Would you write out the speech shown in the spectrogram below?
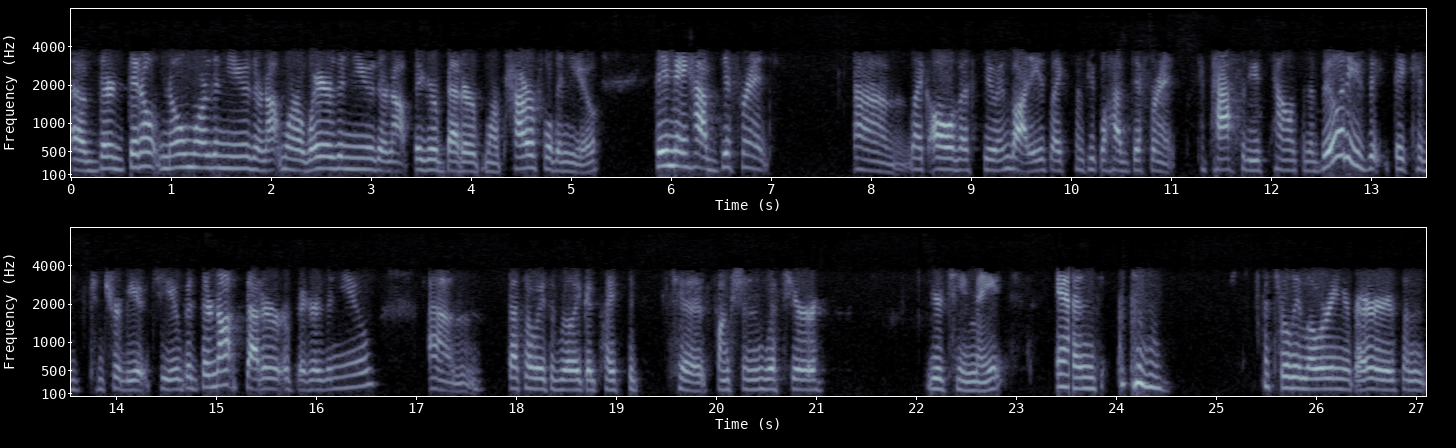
of they're, they don't know more than you, they're not more aware than you, they're not bigger, better, more powerful than you they may have different, um, like all of us do in bodies, like some people have different capacities, talents, and abilities that they could contribute to you, but they're not better or bigger than you. Um, that's always a really good place to, to function with your, your teammates. And it's really lowering your barriers and,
